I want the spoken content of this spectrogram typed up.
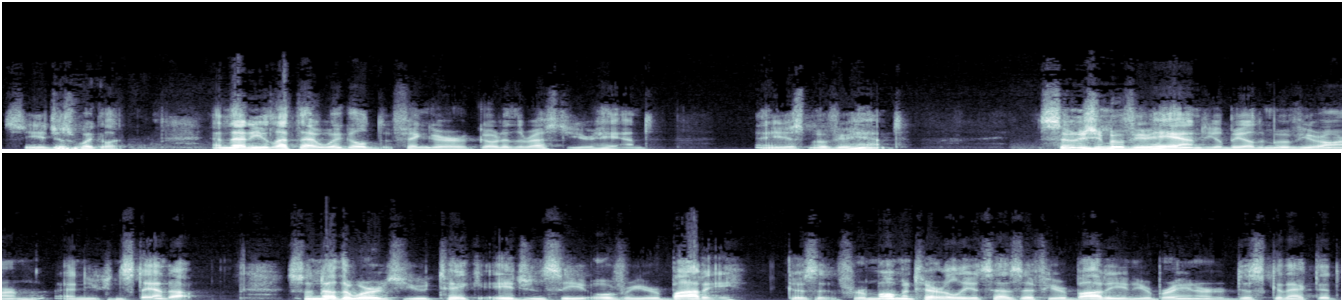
So you just wiggle it. And then you let that wiggled finger go to the rest of your hand, and you just move your hand. As soon as you move your hand, you'll be able to move your arm, and you can stand up. So, in other words, you take agency over your body because for momentarily it's as if your body and your brain are disconnected.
